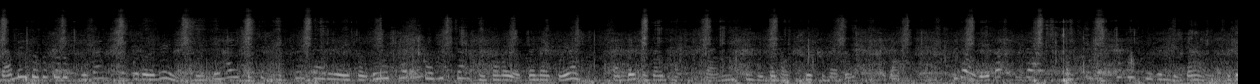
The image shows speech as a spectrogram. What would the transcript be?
드립니다. 지금 계속해서 장난감 고속도로 잘 연습해줍니다. 서울대에서 내가 남한 고속도로에서 이 시간 진해 방향으로 나락지 신도로에서는 하늘이 급박하고 소리 중에 있고요. 반전 북쪽은 2차로에서는 노면 모습 가득히고 남은 고속도로 부산 쪽으로는 경기 하이패스 부천사로에서도 차량과 확장 공사가 여전하고요. 반대 구간 잠깐 큰 문제 없이 지나고 있습니다. 그냥 외곽 구간 북쪽은 차고 쪽입니다. 주변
